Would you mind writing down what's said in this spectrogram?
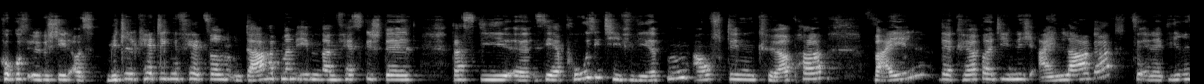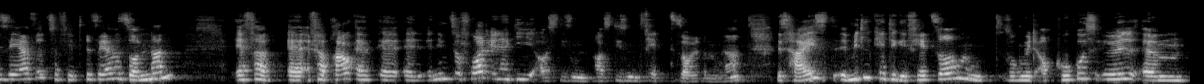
Kokosöl besteht aus mittelkettigen Fettsäuren. Und da hat man eben dann festgestellt, dass die äh, sehr positiv wirken auf den Körper, weil der Körper die nicht einlagert zur Energiereserve, zur Fettreserve, sondern er, ver, er, verbraucht, er, er, er, nimmt sofort Energie aus diesen, aus diesen Fettsäuren. Ja. Das heißt, äh, mittelkettige Fettsäuren und somit auch Kokosöl ähm,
